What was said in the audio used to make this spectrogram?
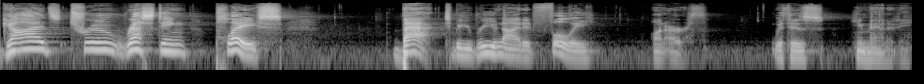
God's true resting place, back to be reunited fully on earth with his humanity.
